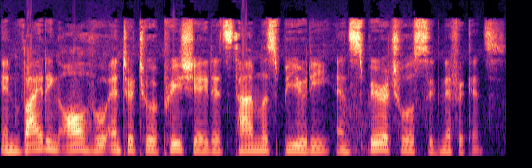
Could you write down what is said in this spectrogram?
inviting all who enter to appreciate its timeless beauty and spiritual significance.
